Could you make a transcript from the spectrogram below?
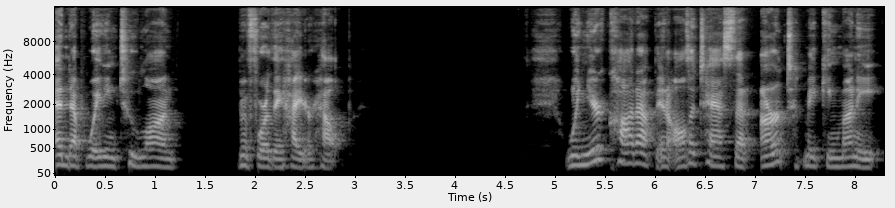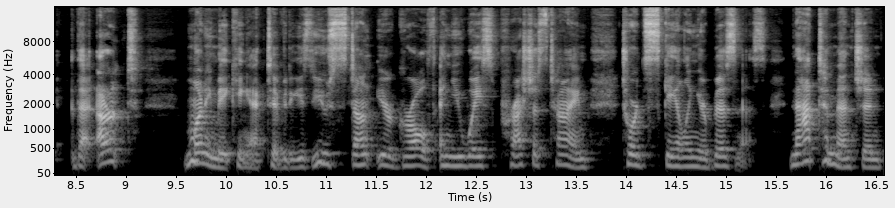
end up waiting too long before they hire help. When you're caught up in all the tasks that aren't making money, that aren't money making activities, you stunt your growth and you waste precious time towards scaling your business. Not to mention,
